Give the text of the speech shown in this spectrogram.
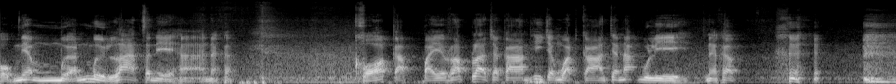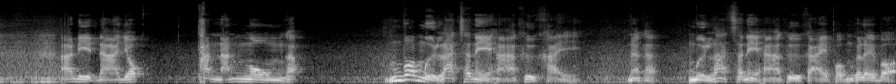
ผมเนี่ยเหมือนหมื่นลาดเสน่หานะครับ ขอกลับไปรับราชการที่จังหวัดกาญจนบุรีนะครับ อดีตนายกท่านนั้นงงครับ ว่าหมื่นราชเสน่หาคือใครนะครับหมื่นราชเสน่หาคือใครผมก็เลยบอก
